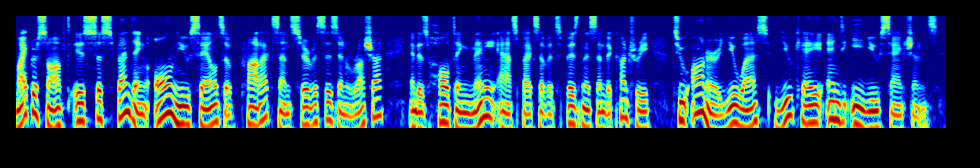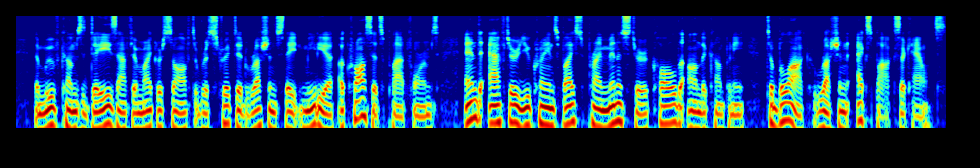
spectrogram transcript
Microsoft is suspending all new sales of products and services in Russia and is halting many aspects of its business in the country to honor US, UK, and EU sanctions. The move comes days after Microsoft restricted Russian state media across its platforms and after Ukraine's vice prime minister called on the company to block Russian Xbox accounts.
